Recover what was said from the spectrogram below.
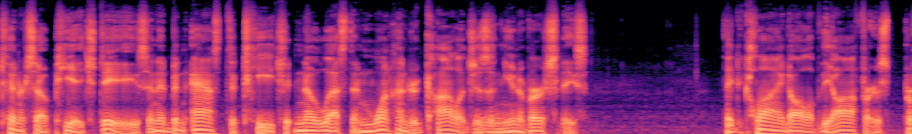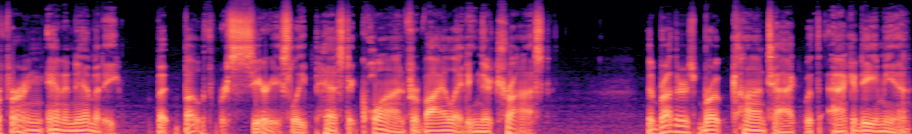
10 or so PhDs and had been asked to teach at no less than 100 colleges and universities. They declined all of the offers, preferring anonymity, but both were seriously pissed at Quan for violating their trust. The brothers broke contact with academia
